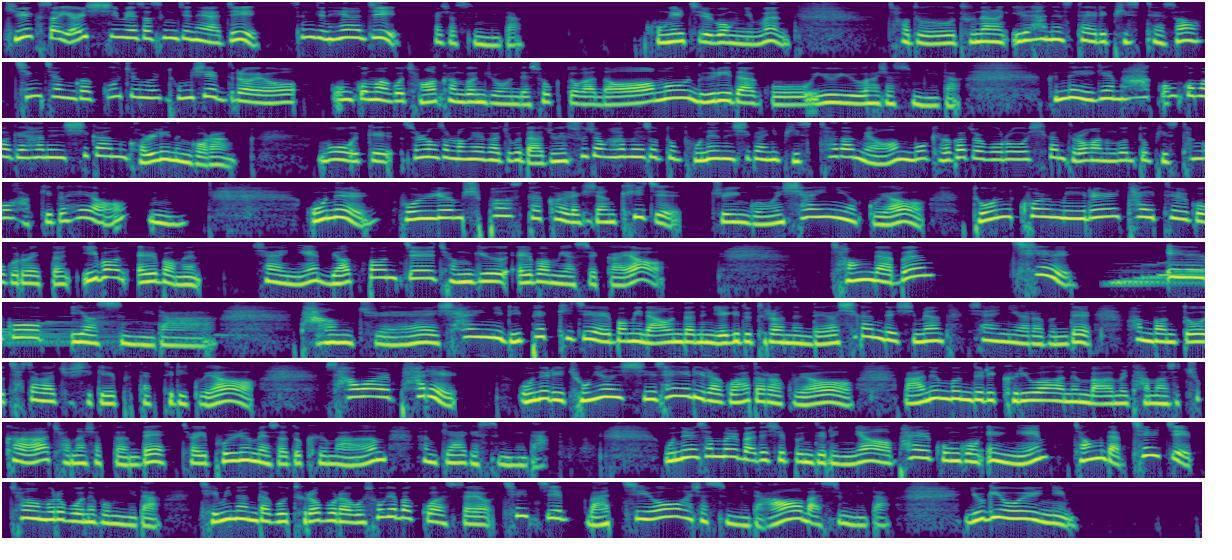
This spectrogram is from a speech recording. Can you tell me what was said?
기획서 열심히 해서 승진해야지 승진해야지 하셨습니다. 0170님은 저도 두나랑 일하는 스타일이 비슷해서 칭찬과 꾸중을 동시에 들어요. 꼼꼼하고 정확한 건 좋은데 속도가 너무 느리다고 유유하셨습니다. 근데 이게 막 꼼꼼하게 하는 시간 걸리는 거랑 뭐 이렇게 설렁설렁 해가지고 나중에 수정하면서 또 보내는 시간이 비슷하다면 뭐 결과적으로 시간 들어가는 건 또 비슷한 것 같기도 해요. 음. 오늘 볼륨 슈퍼스타 컬렉션 퀴즈 주인공은 샤이니였고요. Don't Call Me를 타이틀곡으로 했던 이번 앨범은 샤이니의 몇 번째 정규 앨범이었을까요? 정답은 7, 7이었습니다. 다음 주에 샤이니 리패키지 앨범이 나온다는 얘기도 들었는데요. 시간 되시면 샤이니 여러분들 한번 또 찾아와 주시길 부탁드리고요. 4월 8일 오늘이 종현 씨 생일이라고 하더라고요. 많은 분들이 그리워하는 마음을 담아서 축하 전하셨던데 저희 볼륨에서도 그 마음 함께 하겠습니다. 오늘 선물 받으실 분들은요, 8001님, 정답 7집 처음으로 보내봅니다. 재미난다고 들어보라고 소개받고 왔어요. 7집 맞지요? 하셨습니다. 아, 맞습니다. 6251님,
